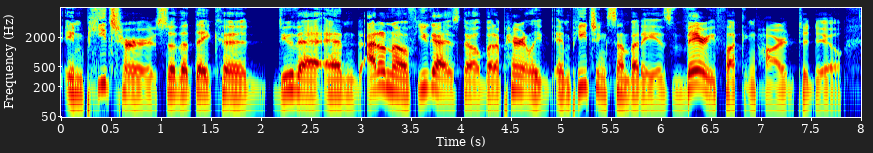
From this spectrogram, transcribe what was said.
impeach her so that they could do that and i don't know if you guys know but apparently impeaching somebody is very fucking hard to do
